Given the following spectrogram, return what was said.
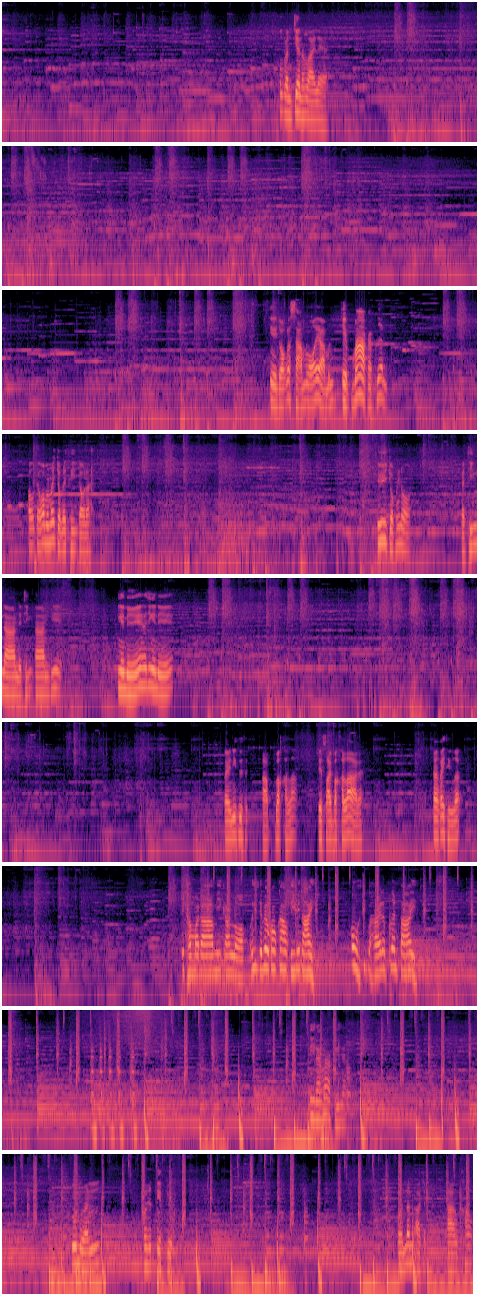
พวกดันเจียนทั้งหลายแหละ ดอกละสามร้อยอะ มันเจ็บมากอะเพื่อนเอาแต่ว่ามันไม่จบในทีเดียวนะพี่จบให้หนอยอย่าทิ้งนานอย่าทิ้งนานพี่ยิงไงหนีถ้ายิงไงหนีไอ้นี่คือสาบบัคคาร่า เดซายบัคคาร่านะนางใกล้ถึงแล้วไม่ธรรมดามีการหลอกเฮ้ยเลเวล99 ตีไม่ตาย โอ้ทิบหายแล้วเพื่อนตาย ตีแรงมากตีแรงดูเหมือนเราจะติดอยู่ เหมือนั่นอาจจะทางเข้า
